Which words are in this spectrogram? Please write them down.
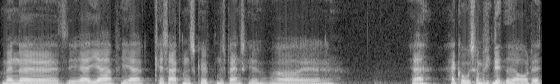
men øh, jeg, jeg, jeg kan sagtens købe den spanske og øh, ja, have god samvittighed over det.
